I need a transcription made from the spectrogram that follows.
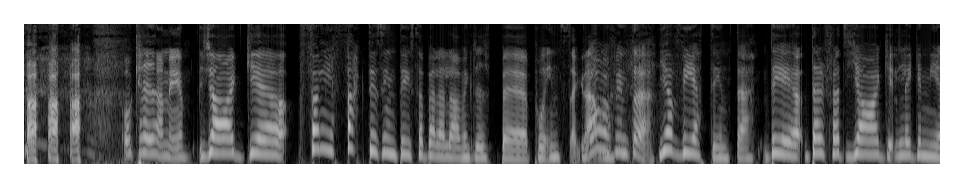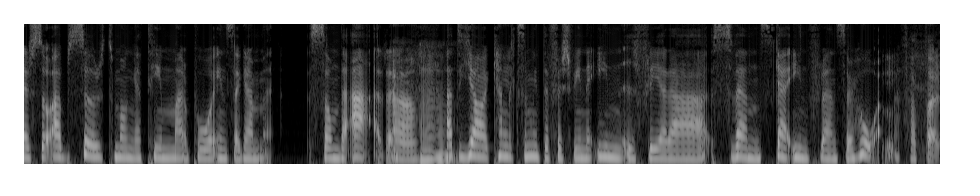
Okej hörni, jag eh, följer faktiskt inte Isabella Löwengrip eh, på Instagram. Ja, varför inte? Jag vet inte. Det är därför att jag lägger ner så absurt många timmar på Instagram som det är. Ja. Mm. Att jag kan liksom inte försvinna in i flera svenska influencerhål. Fattar.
